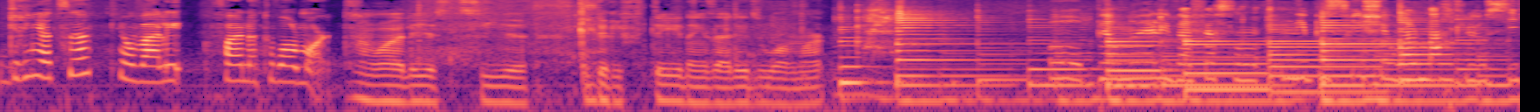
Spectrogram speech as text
grignote ça, puis on va aller faire notre Walmart. On va aller ici euh, drifter dans les allées du Walmart bientôt Père Noël il va faire son épicerie chez Walmart lui aussi.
